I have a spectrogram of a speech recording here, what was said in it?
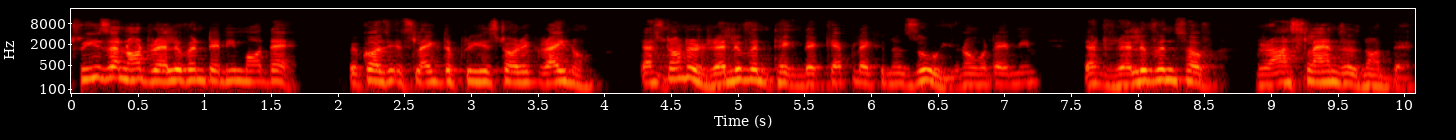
trees are not relevant anymore there because it's like the prehistoric rhino. That's not a relevant thing. They're kept like in a zoo. You know what I mean? That relevance of grasslands is not there.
